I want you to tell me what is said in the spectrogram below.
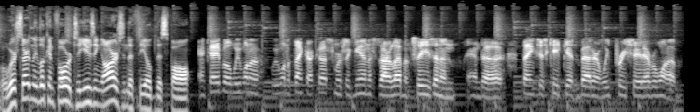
Well, we're certainly looking forward to using ours in the field this fall. And Cable, we want to we want to thank our customers again. This is our 11th season, and and uh, things just keep getting better, and we appreciate every one of them.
